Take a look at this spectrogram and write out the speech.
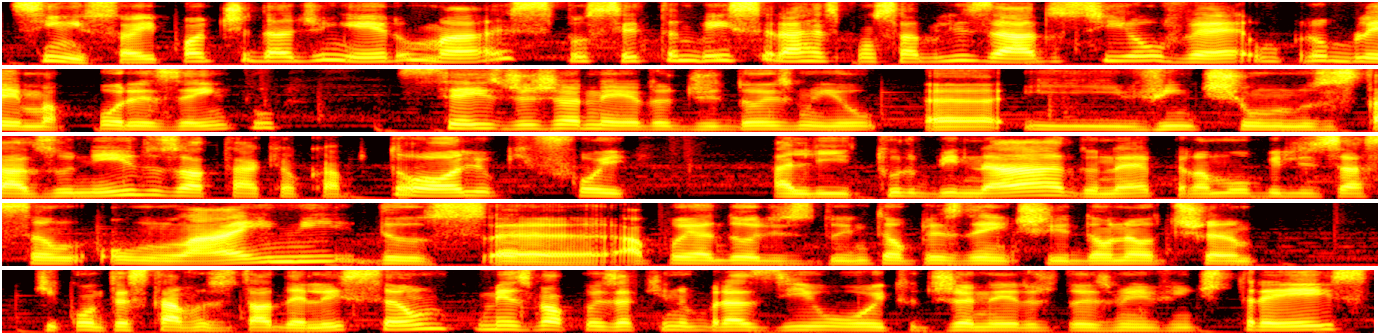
sim, isso aí pode te dar dinheiro, mas você também será responsabilizado se houver um problema. Por exemplo, 6 de janeiro de 2021 nos Estados Unidos, o ataque ao Capitólio, que foi ali turbinado né, pela mobilização online dos uh, apoiadores do então presidente Donald Trump que contestava o resultado da eleição. Mesma coisa aqui no Brasil, 8 de janeiro de 2023,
